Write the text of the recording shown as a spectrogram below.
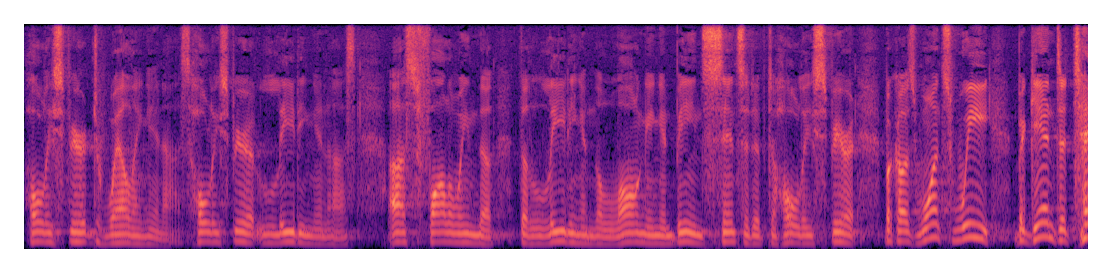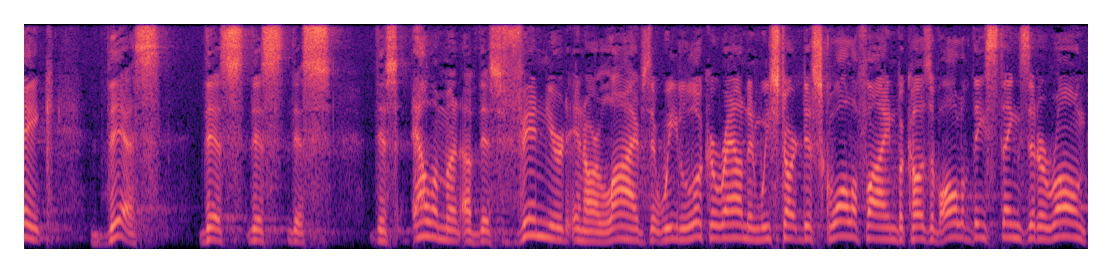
Holy Spirit dwelling in us, Holy Spirit leading in us, us following the, the leading and the longing and being sensitive to Holy Spirit. Because once we begin to take this, this, this, this this element of this vineyard in our lives that we look around and we start disqualifying because of all of these things that are wrong,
